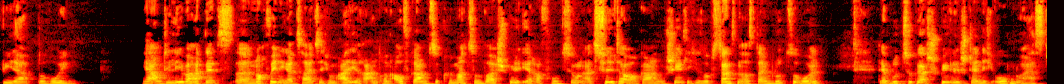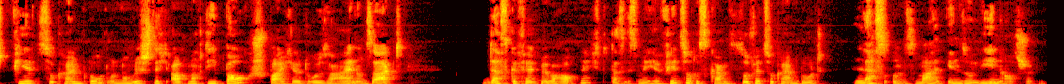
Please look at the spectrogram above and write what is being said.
wieder beruhigen. Ja, und die Leber hat jetzt äh, noch weniger Zeit, sich um all ihre anderen Aufgaben zu kümmern, zum Beispiel ihrer Funktion als Filterorgan, um schädliche Substanzen aus deinem Blut zu holen. der Blutzuckerspiegel ist ständig oben, du hast viel Zucker im Blut und nun mischt sich auch noch die Bauchspeicheldrüse ein und sagt, das gefällt mir überhaupt nicht, das ist mir hier viel zu riskant, so viel Zucker im Blut, lass uns mal Insulin ausschütten.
